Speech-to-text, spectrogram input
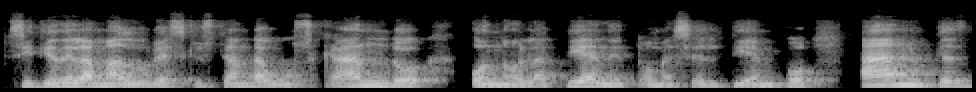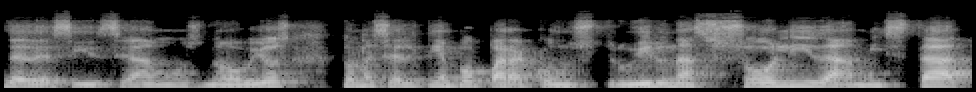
si tiene la madurez que usted anda buscando o no la tiene. Tómese el tiempo antes de decir seamos novios. Tómese el tiempo para construir una sólida amistad.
